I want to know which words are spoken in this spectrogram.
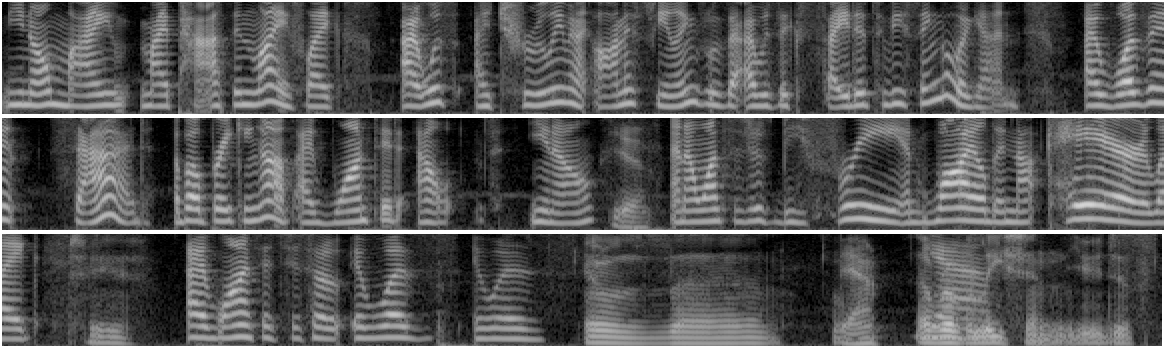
you know, my my path in life. Like I was I truly my honest feelings was that I was excited to be single again. I wasn't sad about breaking up. I wanted out, you know? Yeah. And I wanted to just be free and wild and not care like Jeez. I wanted to. So it was. It was. It was uh, Yeah. a Yeah. revelation. You just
